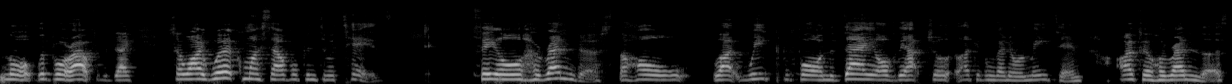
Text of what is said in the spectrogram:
look, they brought out for the day. So I work myself up into a tiz feel horrendous the whole like week before on the day of the actual like if I'm going to a meeting, I feel horrendous.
